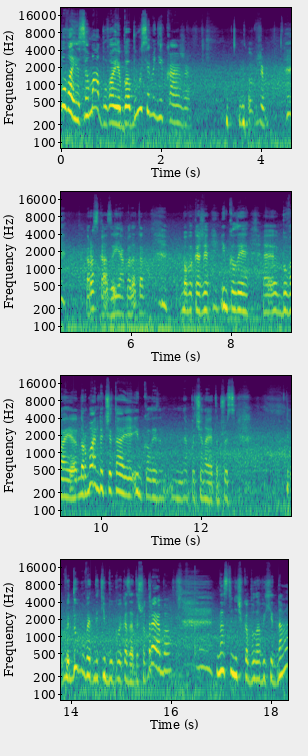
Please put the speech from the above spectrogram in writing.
Буває сама, буває бабуся мені каже. В общем, розказує, як вона там. Мама каже, інколи е, буває нормально читає, інколи починає там щось видумувати, ті букви казати, що треба. Настунічка була вихідна,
